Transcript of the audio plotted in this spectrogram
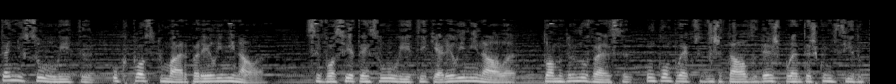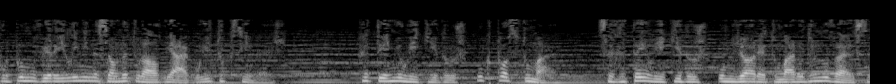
Tenho celulite, o que posso tomar para eliminá-la? Se você tem celulite e quer eliminá-la, tome Denuvance, um complexo vegetal de 10 plantas conhecido por promover a eliminação natural de água e toxinas. Retenho líquidos, o que posso tomar? Se retém líquidos, o melhor é tomar o Drenuvance,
